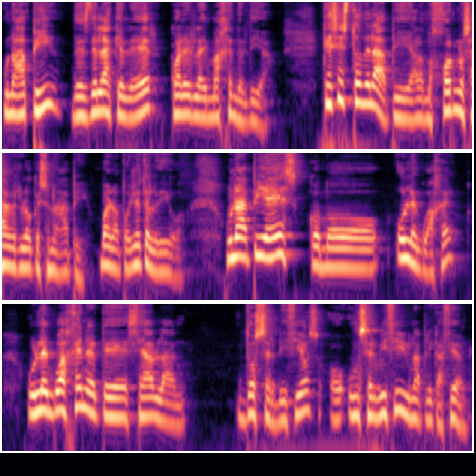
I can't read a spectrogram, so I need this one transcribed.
una API desde la que leer cuál es la imagen del día. ¿Qué es esto de la API? A lo mejor no sabes lo que es una API. Bueno, pues yo te lo digo. Una API es como un lenguaje, un lenguaje en el que se hablan dos servicios o un servicio y una aplicación.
